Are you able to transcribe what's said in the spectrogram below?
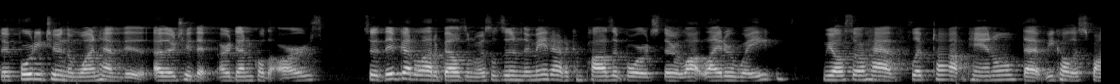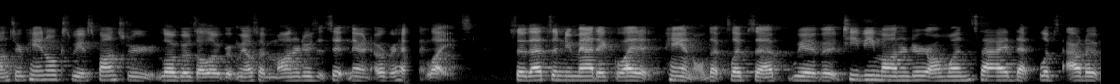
The 42 and the one have the other two that are identical to ours. So they've got a lot of bells and whistles in them. They're made out of composite boards. They're a lot lighter weight. We also have flip top panel that we call a sponsor panel because we have sponsor logos all over it. And we also have monitors that sit in there and overhead lights. So that's a pneumatic light panel that flips up. We have a TV monitor on one side that flips out of.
